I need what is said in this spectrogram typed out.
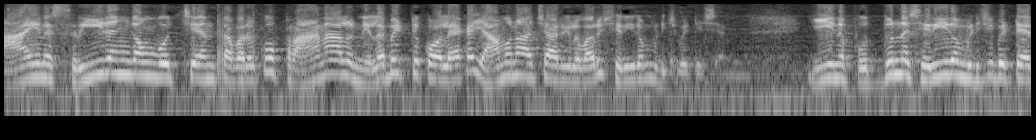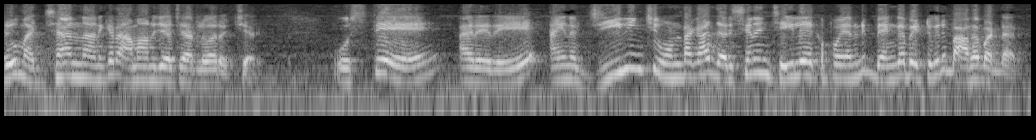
ఆయన శ్రీరంగం వచ్చేంత వరకు ప్రాణాలు నిలబెట్టుకోలేక యామునాచార్యుల వారు శరీరం విడిచిపెట్టేశారు. ఈయన పొద్దున్న శరీరం విడిచిపెట్టారు మధ్యాహ్నానికి రామానుజాచార్యుల వారు వచ్చారు. వస్తే అరే రే ఆయన జీవించి ఉండగా దర్శనం చేయలేకపోయానని బెంగ పెట్టుకుని బాధపడ్డారు.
